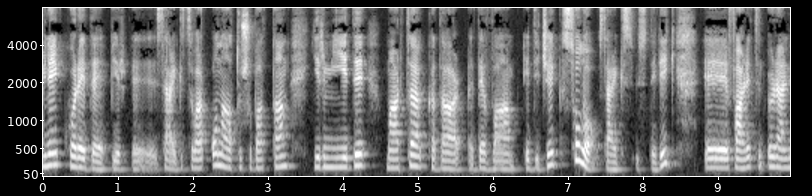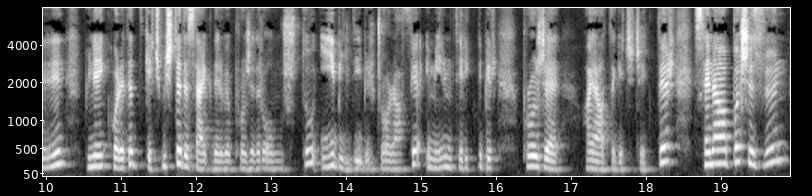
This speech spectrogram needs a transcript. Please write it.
Güney Kore'de bir e, sergisi var. 16 Şubat'tan 27 Mart'a kadar devam edecek. Solo sergisi üstelik. E, Fahrettin Örenli'nin Güney Kore'de geçmişte de sergileri ve projeleri olmuştu. İyi bildiği bir coğrafya. Eminim nitelikli bir proje hayata geçecektir. Sena Başöz'ün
